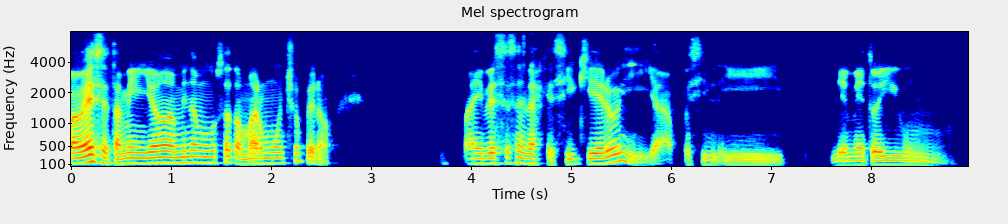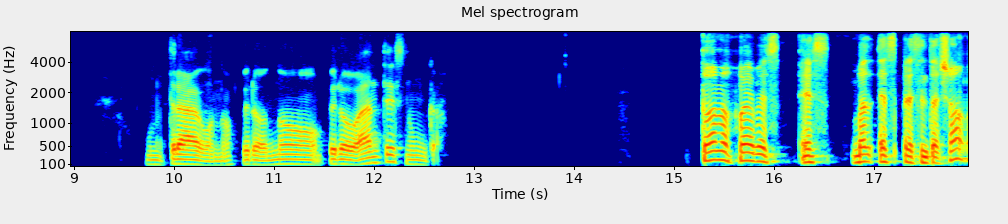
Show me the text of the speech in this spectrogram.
A veces también yo, a mí no me gusta tomar mucho, pero hay veces en las que sí quiero y ya, pues y, y le meto ahí un, un trago, ¿no? Pero no, pero antes nunca. Todos los jueves es, va- es presenta show.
